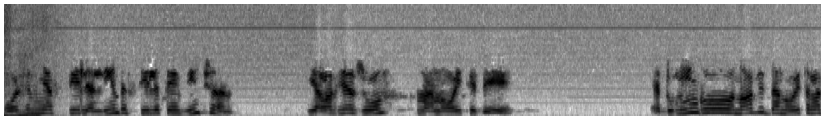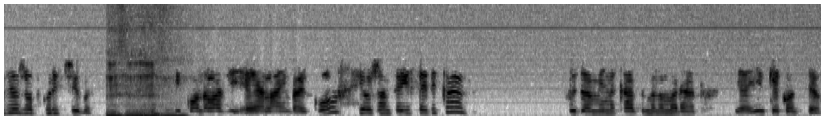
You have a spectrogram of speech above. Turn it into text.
Hoje minha filha, linda filha, tem 20 anos. E ela viajou na noite de é domingo, nove da noite, ela viajou para Curitiba. E quando ela, ela embarcou, eu jantei e saí de casa. Fui dormir na casa do meu namorado. E aí o que aconteceu?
